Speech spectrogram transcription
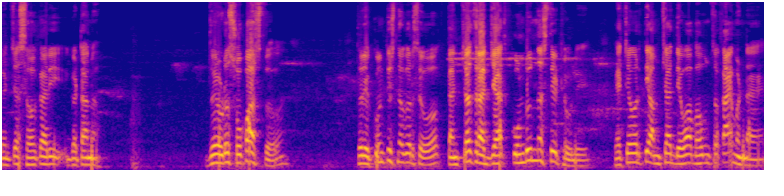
त्यांच्या सहकारी गटानं. जर एवढं सोपं असतं तर एकोणतीस नगरसेवक त्यांच्याच राज्यात कोंडून नसते ठेवले. याच्यावरती आमच्या देवाभाऊंचं काय म्हणणं आहे?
